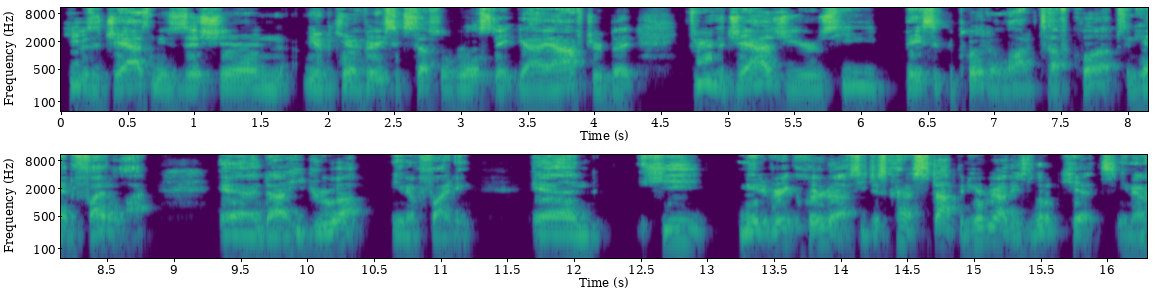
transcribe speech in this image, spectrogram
He was a jazz musician, you know, became a very successful real estate guy after, but through the jazz years, he basically played a lot of tough clubs and he had to fight a lot. And, uh, he grew up, you know, fighting and he made it very clear to us. He just kind of stopped and here we are, these little kids, you know,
